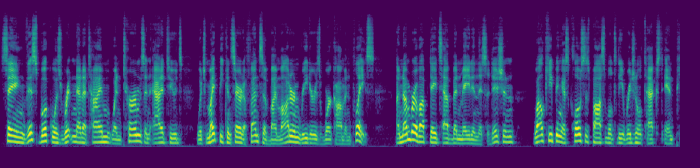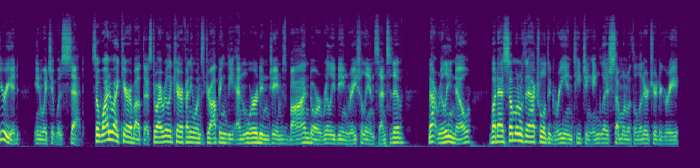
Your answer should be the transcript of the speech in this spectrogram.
saying this book was written at a time when terms and attitudes which might be considered offensive by modern readers were commonplace. A number of updates have been made in this edition, while keeping as close as possible to the original text and period in which it was set. So, why do I care about this? Do I really care if anyone's dropping the N word in James Bond or really being racially insensitive? Not really, no. But as someone with an actual degree in teaching English, someone with a literature degree,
